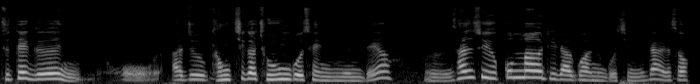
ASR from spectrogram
주택은 어, 아주 경치가 좋은 곳에 있는데요. 어, 산수유 꽃마을이라고 하는 곳입니다. 그래서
